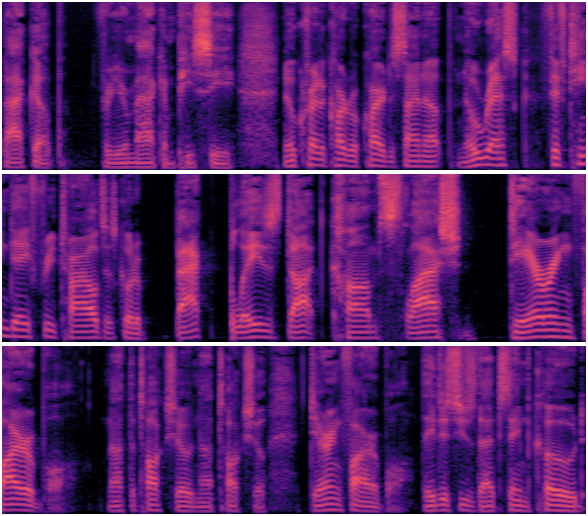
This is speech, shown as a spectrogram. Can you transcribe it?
backup for your Mac and PC. No credit card required to sign up. No risk. 15 day free trial. Just go to backblaze.com slash daring fireball. Not the talk show, not talk show. Daring Fireball. They just use that same code,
